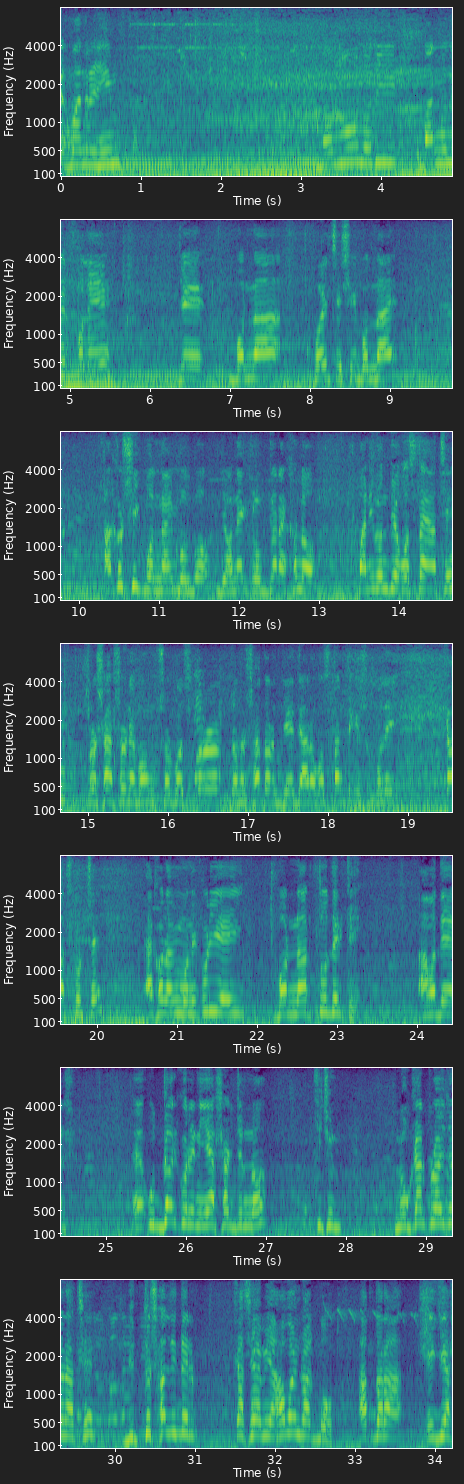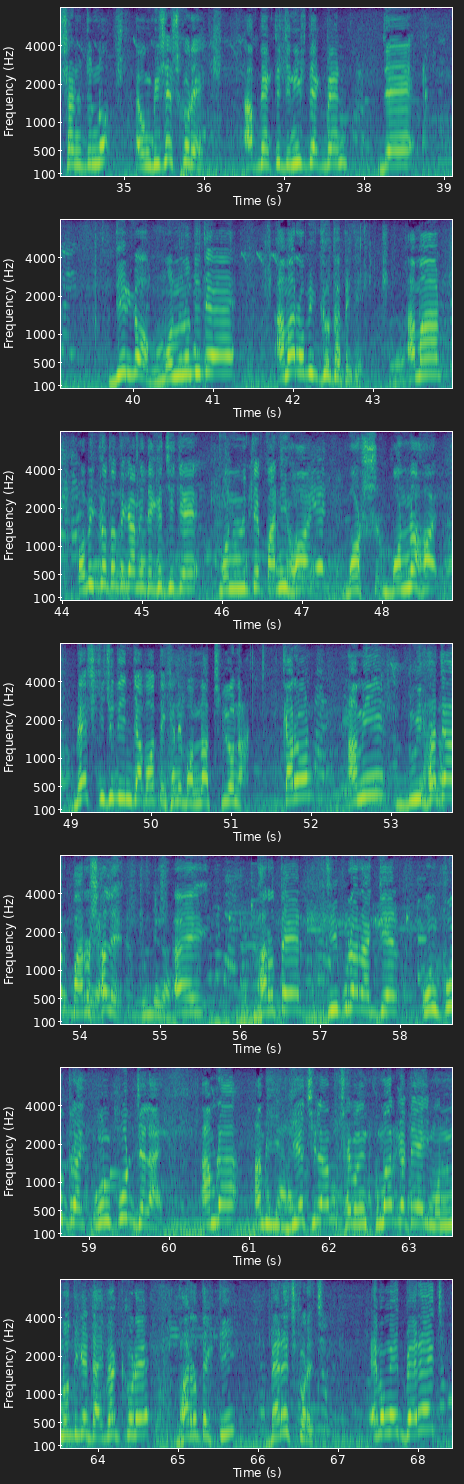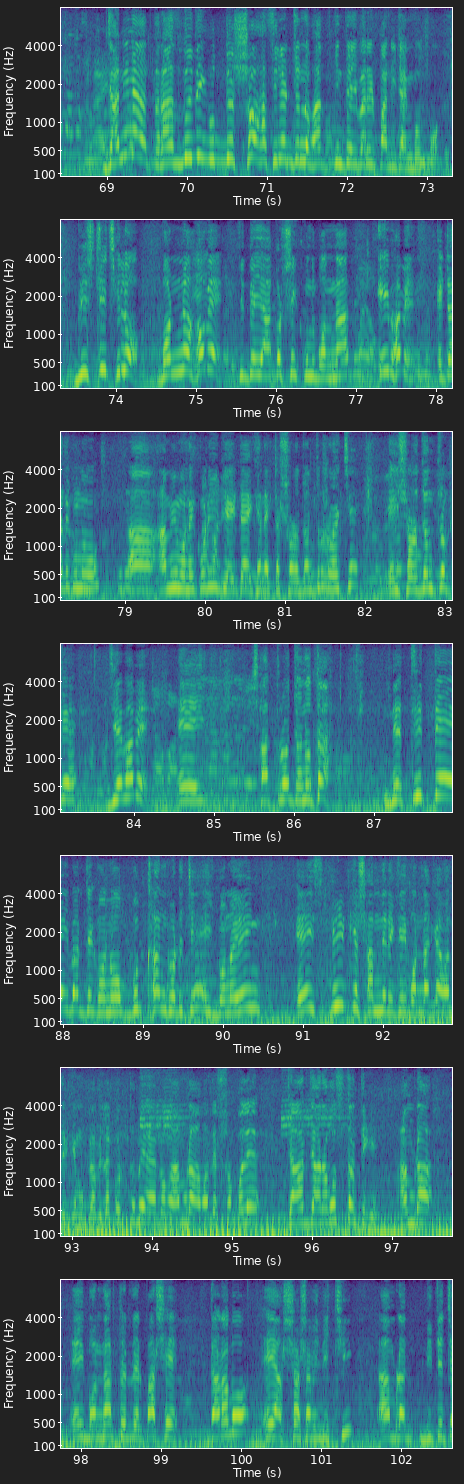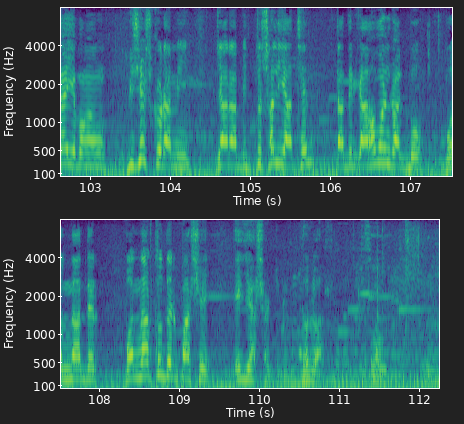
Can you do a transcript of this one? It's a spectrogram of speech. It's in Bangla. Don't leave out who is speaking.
Speaker 1: রহমান রহিম। বাঙ্গনের ফলে যে বন্যা হয়েছে, সেই বন্যায়, আকস্মিক বন্যা আমি বলব যে অনেক লোকজন এখনও পানিবন্দী অবস্থায় আছে। প্রশাসন এবং সর্বস্তরের জনসাধারণ যে যার অবস্থান থেকে সকলেই কাজ করছে। এখন আমি মনে করি এই বন্যার্থদেরকে আমাদের উদ্ধার করে নিয়ে আসার জন্য কিছু নৌকার প্রয়োজন আছে। বিত্তশালীদের কাছে আমি আহ্বান রাখব, আপনারা এগিয়ে আসার জন্য। এবং বিশেষ করে আপনি একটি জিনিস দেখবেন যে দীর্ঘ মনু নদীতে আমার অভিজ্ঞতা থেকে, আমার অভিজ্ঞতা থেকে আমি দেখেছি যে মনুনদীতে পানি হয়, বর্ষ, বন্যা হয়। বেশ কিছুদিন যাবৎ এখানে বন্যা ছিল না। কারণ আমি দুই হাজার বারো সালে এই ভারতের ত্রিপুরা রাজ্যের উনকুট উনকুট জেলায় আমরা, আমি গিয়েছিলাম সেখানে কুমারঘাটে এই নদীকে ডাইভার্ট করে ভারত একটি ব্যারেজ করেছে। এবং এই ব্যারেজ, জানি না, রাজনৈতিক উদ্দেশ্য হাসিলের জন্য ভারত কিন্তু এইবারের পানিটা আমি বলব। বৃষ্টি ছিল, বন্যা হবে, কিন্তু এই আকস্মিক কোনো বন্যার এইভাবে এটাতে কোনো আমি মনে করি যে এটা এখানে একটা ষড়যন্ত্র রয়েছে। এই ষড়যন্ত্রকে যেভাবে এই ছাত্র জনতা নেতৃত্বে এইবার যে গণ অভ্যুত্থান ঘটেছে, এই গণ এই এই স্পিরিটকে সামনে রেখে এই বন্যাকে আমাদেরকে মোকাবিলা করতে হবে এবং আমরা আমাদের সকলে যার যার অবস্থান থেকে আমরা এই বন্যার্থীদের পাশে দাঁড়াবো, এই আশ্বাস আমি দিচ্ছি। আমরা দিতে চাই এবং বিশেষ করে আমি যারা বিত্তশালী আছেন, তাদেরকে আহ্বান রাখব বন্যাদের বন্যার্থদের পাশে এগিয়ে আসার জন্য। ধন্যবাদ।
